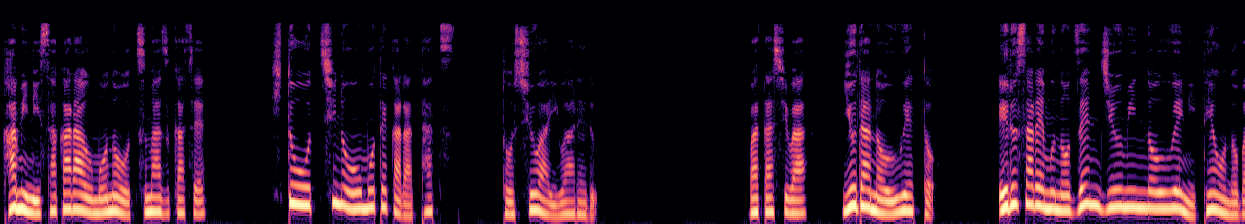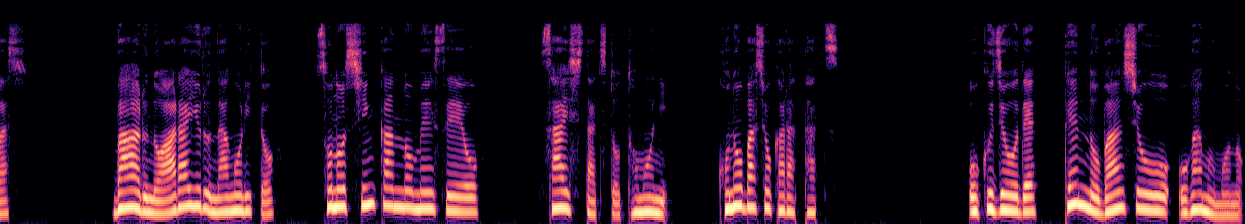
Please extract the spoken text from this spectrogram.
神に逆らう者をつまずかせ人を地の表から立つ。と主は言われる。私はユダの上とエルサレムの全住民の上に手を伸ばしバールのあらゆる名残とその神官の名声を祭司たちと共にこの場所から立つ。屋上で天の万象を拝む者。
